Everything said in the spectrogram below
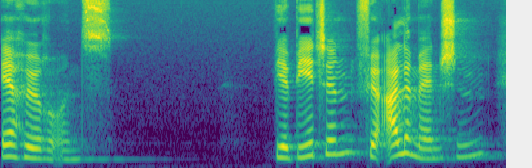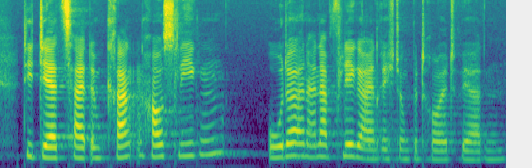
erhöre uns. Wir beten für alle Menschen, die derzeit im Krankenhaus liegen oder in einer Pflegeeinrichtung betreut werden.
